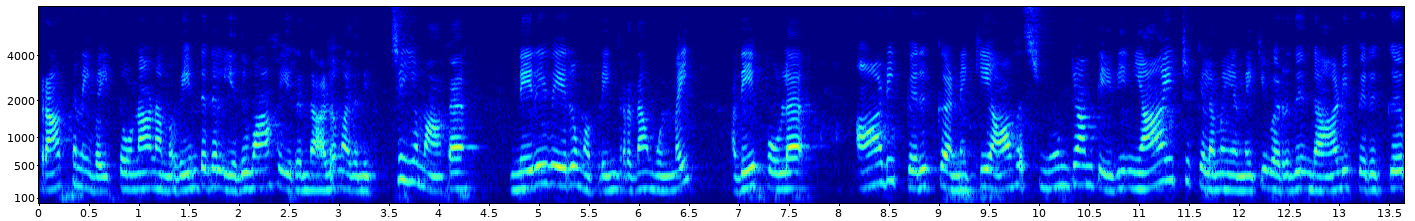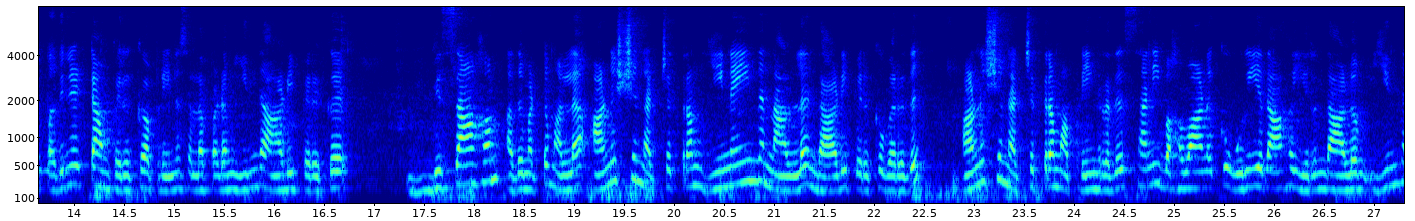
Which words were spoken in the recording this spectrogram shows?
பிரார்த்தனை வைத்தோன்னா நம்ம வேண்டுதல் எதுவாக இருந்தாலும் அது நிச்சயமாக நிறைவேறும் அப்படிங்கிறதான் உண்மை. அதே போல் ஆடிப்பெருக்கு அன்னைக்கு ஆகஸ்ட் மூன்றாம் தேதி ஞாயிற்றுக்கிழமை அன்னைக்கு வருது. இந்த ஆடிப்பெருக்கு பதினெட்டாம் பெருக்கு அப்படின்னு சொல்லப்படும் இந்த ஆடிப்பெருக்கு. விசாகம் அது மட்டும் அல்ல அனுஷ நட்சத்திரம் இணைந்த நாளில் இந்த ஆடிப்பெருக்கு வருது. அனுஷ நட்சத்திரம் அப்படிங்கிறது சனி பகவானுக்கு உரியதாக இருந்தாலும் இந்த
